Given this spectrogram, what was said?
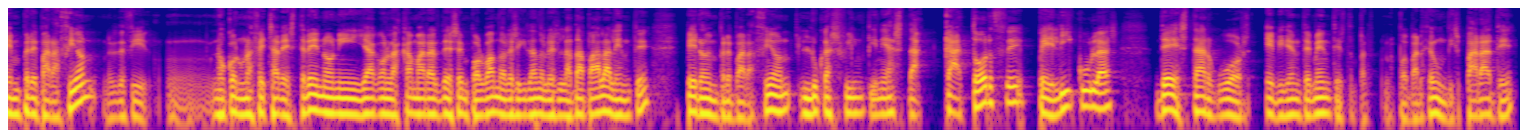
en preparación, es decir, mm, no con una fecha de estreno ni ya con las cámaras desempolvándoles y quitándoles la tapa a la lente, pero en preparación, Lucasfilm tiene hasta 14 películas de Star Wars. Evidentemente, esto nos puede parecer un disparate,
